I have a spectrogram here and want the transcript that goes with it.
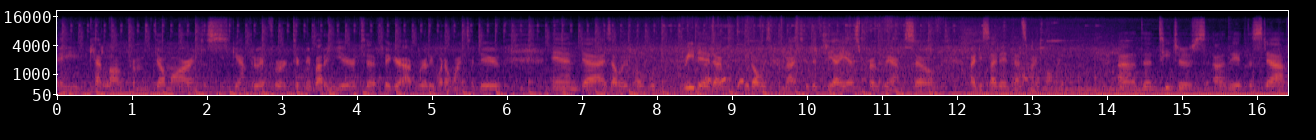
a catalog from Del Mar and just scanned through it for, it took me about a year to figure out really what I wanted to do. And uh, as I would, I would read it, I would always come back to the GIS program. So I decided that's my calling. Uh, the teachers, uh, the, the staff,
